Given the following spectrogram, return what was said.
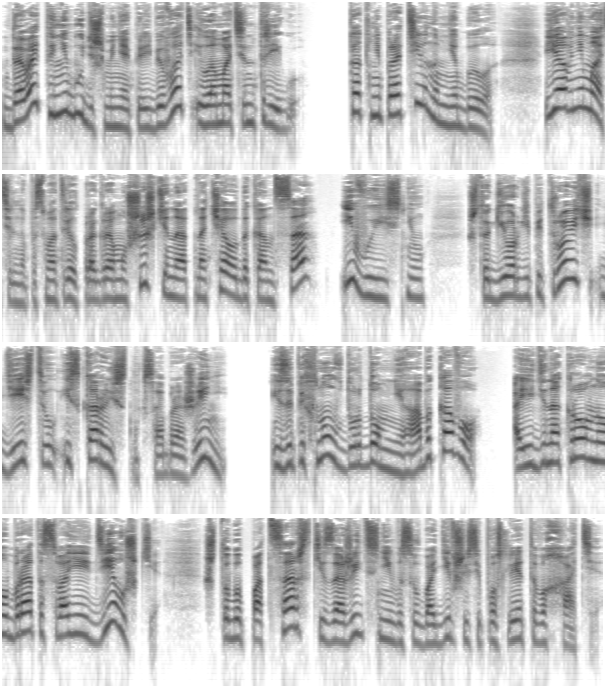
«Давай ты не будешь меня перебивать и ломать интригу. Как не противно мне было, я внимательно посмотрел программу Шишкина от начала до конца и выяснил, что Георгий Петрович действовал из корыстных соображений и запихнул в дурдом не абы кого, а единокровного брата своей девушки, чтобы по-царски зажить с ней в освободившейся после этого хате.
